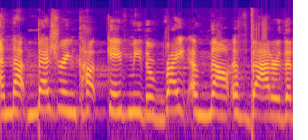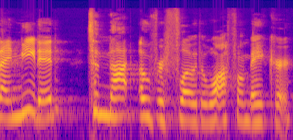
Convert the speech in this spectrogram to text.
And that measuring cup gave me the right amount of batter that I needed to not overflow the waffle maker.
